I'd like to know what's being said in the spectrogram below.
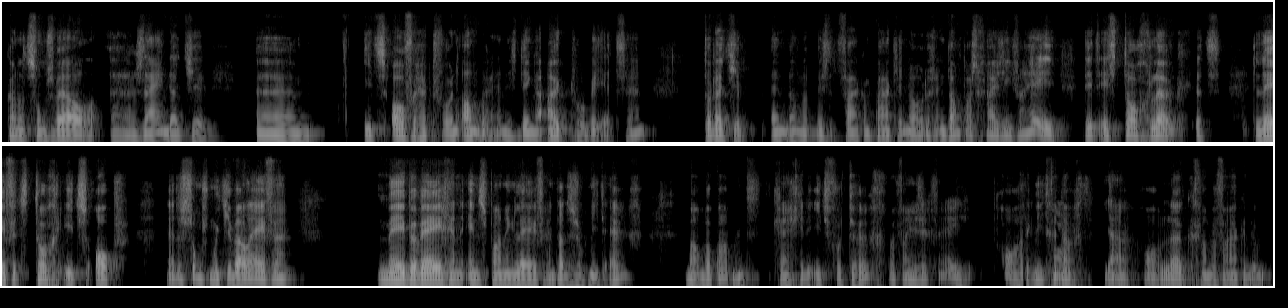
kan het soms wel uh, zijn dat je um, iets over hebt voor een ander en eens dingen uitprobeert. Hè? Totdat je, en dan is het vaak een paar keer nodig, en dan pas ga je zien van, hé, hey, dit is toch leuk. Het levert toch iets op. Ja, dus soms moet je wel even meebewegen, inspanning leveren. Dat is ook niet erg. Maar op een bepaald moment krijg je er iets voor terug waarvan je zegt van, hé, hey, goh, had ik niet gedacht. Ja, ja goh, leuk, gaan we vaker doen.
